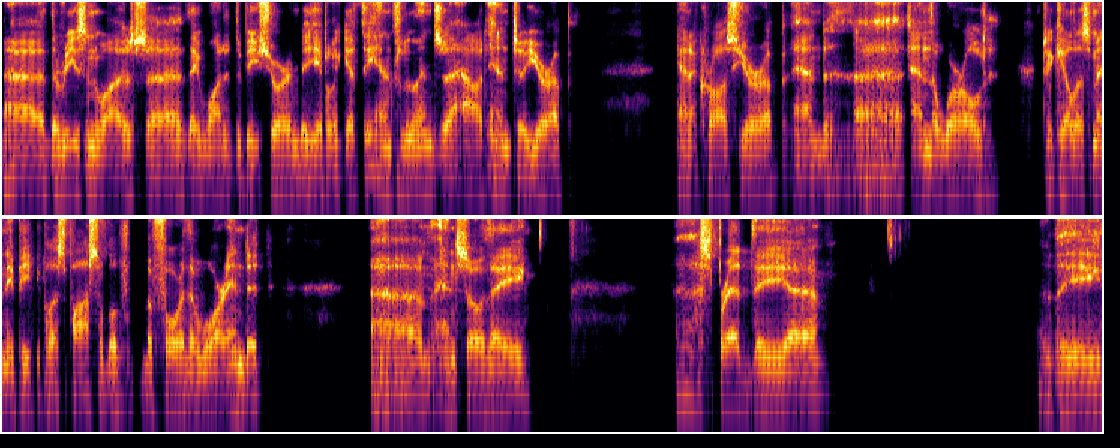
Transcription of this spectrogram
Uh, the reason was uh, they wanted to be sure and be able to get the influenza out into Europe and across Europe and uh, and the world to kill as many people as possible before the war ended. Um, and so they uh, spread the uh, the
